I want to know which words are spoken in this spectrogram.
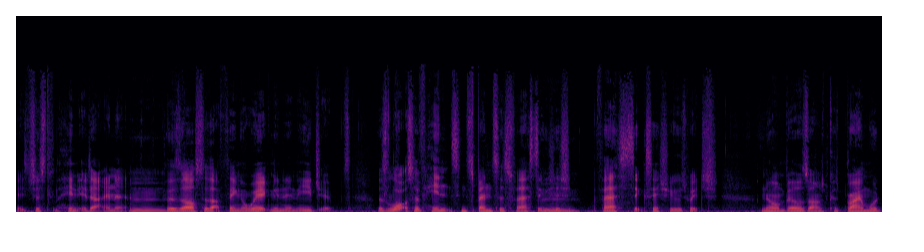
It's just hinted at in it. Mm. There's also that thing awakening in Egypt. There's lots of hints in Spencer's first six, is- Mm. first six issues, which no one builds on because Brian Wood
